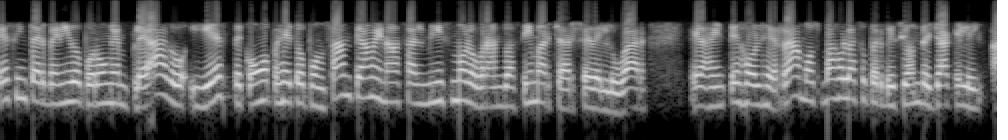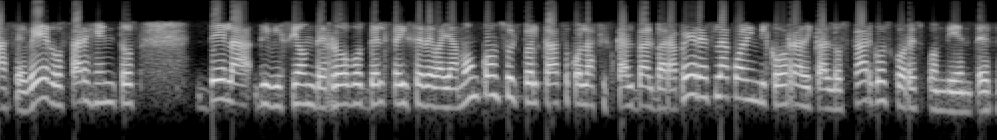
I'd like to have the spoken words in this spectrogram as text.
es intervenido por un empleado y este con objeto punzante amenaza al mismo logrando así marcharse del lugar. El agente Jorge Ramos, bajo la supervisión de Jacqueline Acevedo, sargentos de la División de Robos del 6 de Bayamón, consultó el caso con la fiscal Bárbara Pérez, la cual indicó radicar los cargos correspondientes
